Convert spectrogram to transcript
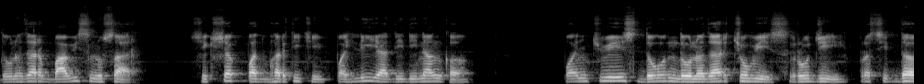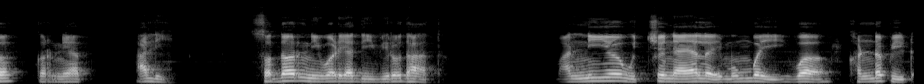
दोन हजार बावीसनुसार शिक्षक पदभरतीची पहिली यादी दिनांक पंचवीस दोन दोन हजार चोवीस रोजी प्रसिद्ध करण्यात आली. सदर निवड यादी विरोधात माननीय उच्च न्यायालय मुंबई व खंडपीठ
